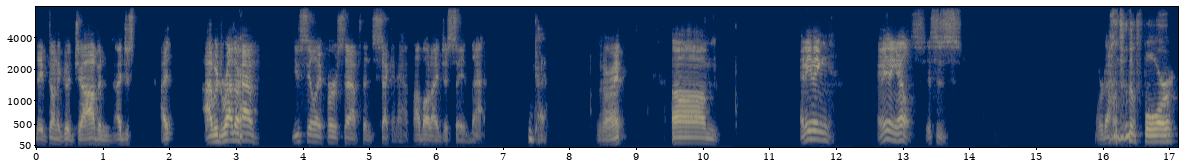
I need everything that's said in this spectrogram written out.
they've done a good job. And I just I I would rather have UCLA first half than second half. How about I just say that? okay. All right. Um, anything, anything else? This is we're down to the four.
